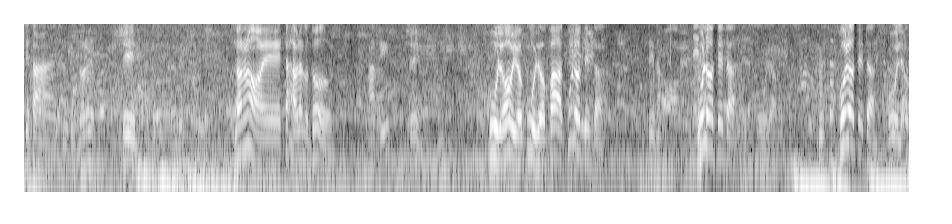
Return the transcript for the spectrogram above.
¿Sí están suscriptores? Sí. No, no, eh, están hablando todos. Ah, ¿sí? Sí. Culo, obvio, culo, pa. ¿Culo o teta? Teta. ¿Culo o teta? ¿Culo o teta? Culo.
